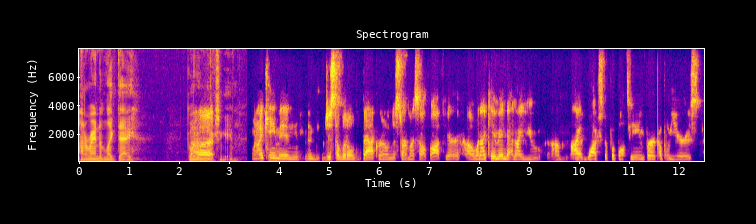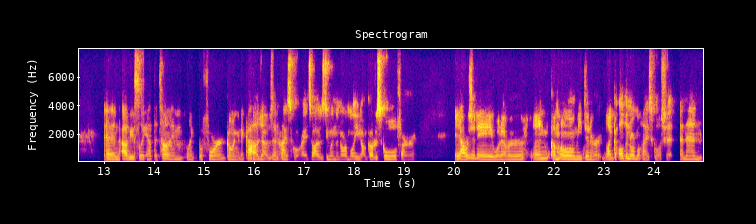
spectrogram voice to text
on a random like day going uh, to an action game? When I came in, just a little background to start myself off here. Uh, when I came into NIU, um, I had watched the football team for a couple years. And obviously, at the time, like before going into college, I was in high school, right? So I was doing the normal, you know, go to school for eight hours a day, whatever, and come home, eat dinner, like all the normal high school shit. And then,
